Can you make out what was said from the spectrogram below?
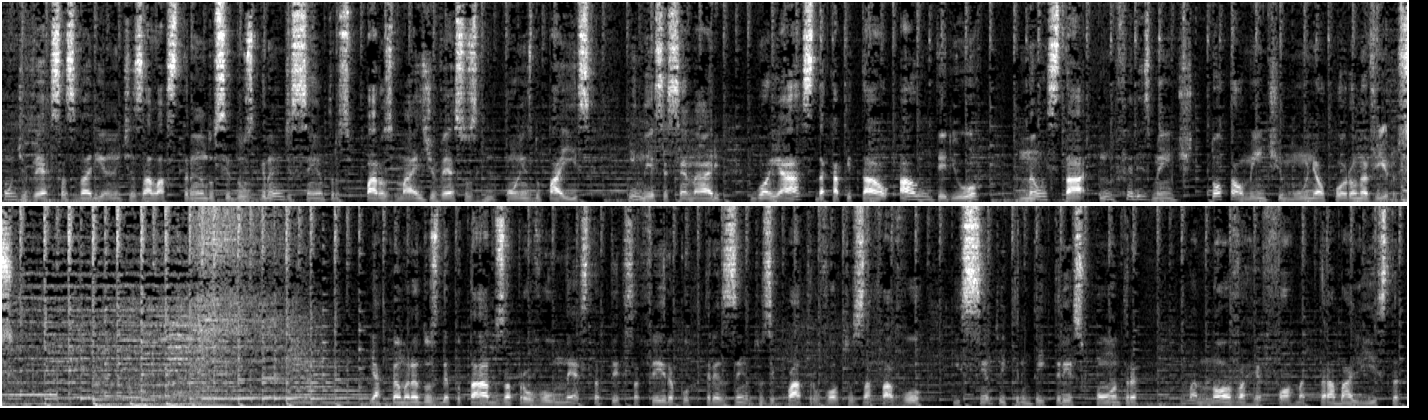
com diversas variantes alastrando-se dos grandes centros para os mais diversos rincões do país. E nesse cenário, Goiás, da capital ao interior, não está, infelizmente, totalmente imune ao coronavírus. A Câmara dos Deputados aprovou nesta terça-feira, por 304 votos a favor e 133 contra, uma nova reforma trabalhista,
